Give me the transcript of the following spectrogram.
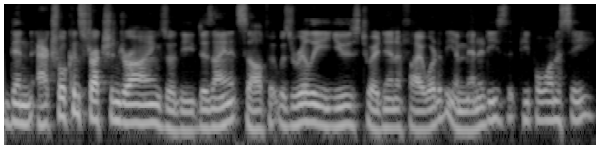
than actual construction drawings or the design itself. It was really used to identify what are the amenities that people want to see,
